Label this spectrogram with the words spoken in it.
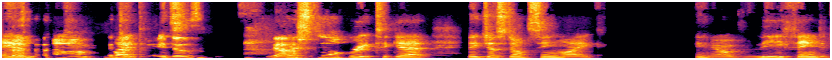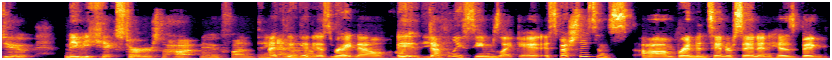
And um, but it's, yeah, they're still great to get. They just don't seem like you know the thing to do. Maybe Kickstarter's the hot new fun thing. I, I think it know. is right now. It definitely seems like it, especially since um, Brandon Sanderson and his big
